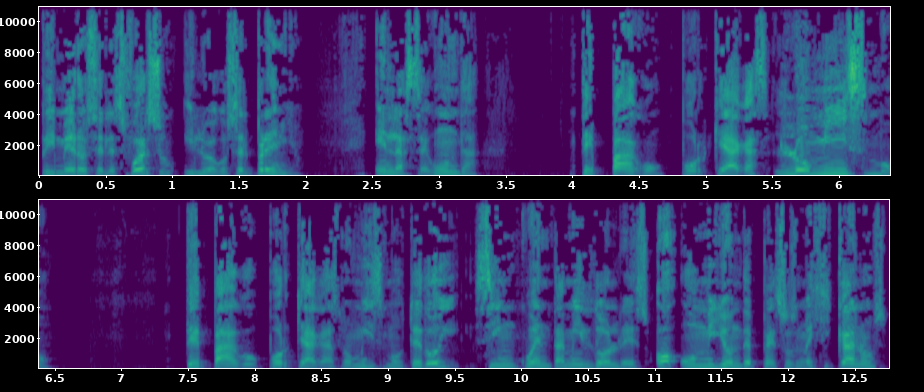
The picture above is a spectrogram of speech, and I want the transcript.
primero es el esfuerzo y luego es el premio. En la segunda, te pago porque hagas lo mismo. Te pago porque hagas lo mismo. Te doy 50 mil dólares o un millón de pesos mexicanos,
